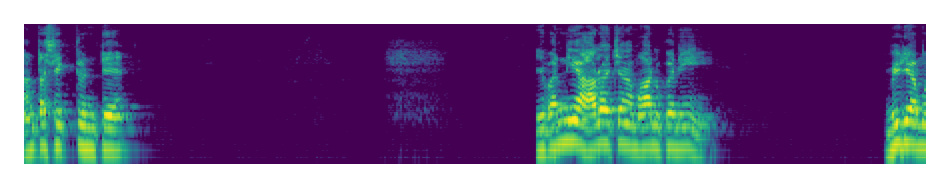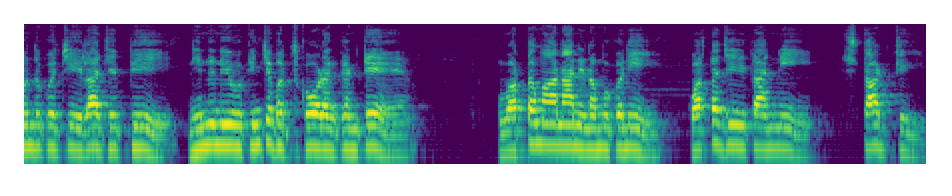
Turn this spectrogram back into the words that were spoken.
అంత శక్తి ఉంటే. ఇవన్నీ ఆలోచన మానుకొని మీడియా ముందుకొచ్చి ఇలా చెప్పి నిన్ను నీవు కించపరుచుకోవడం కంటే వర్తమానాన్ని నమ్ముకొని కొత్త జీవితాన్ని స్టార్ట్ చెయ్యి.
